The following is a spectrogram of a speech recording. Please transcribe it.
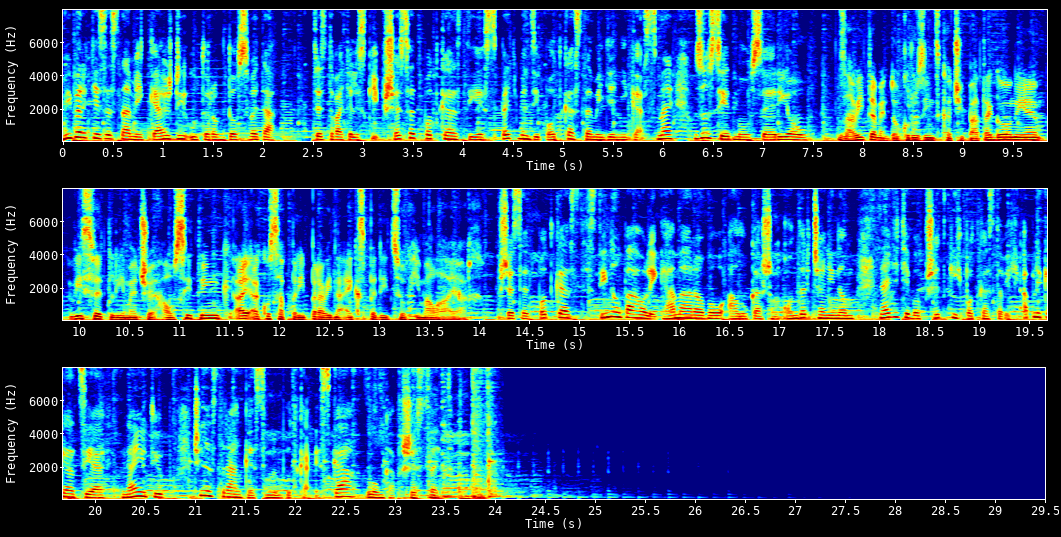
Vyberte sa s nami každý útorok do sveta. Cestovateľský Všeset podcast je späť medzi podcastami denníka Sme so 7. sériou. Zavítame do Gruzínska či Patagónie, vysvetlíme, čo je house sitting, aj ako sa pripraviť na expedíciu v Himalájach. Všeset podcast s Tinou Paholik Hamárovou a Lukášom Onderčaninom nájdete vo všetkých podcastových aplikáciách, na YouTube či na stránke sme.sk lomka Všesvet.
